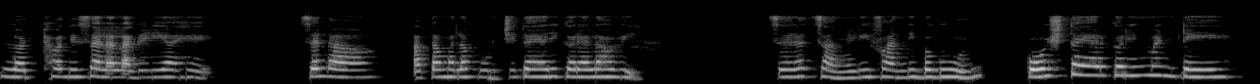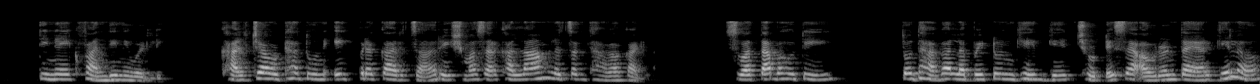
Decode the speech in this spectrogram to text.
लठ्ठ दिसायला लागली आहे. चला आता मला पुढची तयारी करायला हवी. जरा चांगली फांदी बघून कोश तयार करीन म्हणते. तिने एक फांदी निवडली. खालच्या ओठातून एक प्रकारचा रेशमासारखा लांब लचक धागा काढला. स्वतःभोवती तो धागा लपेटून घेत घेत छोटेसे आवरण तयार केलं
